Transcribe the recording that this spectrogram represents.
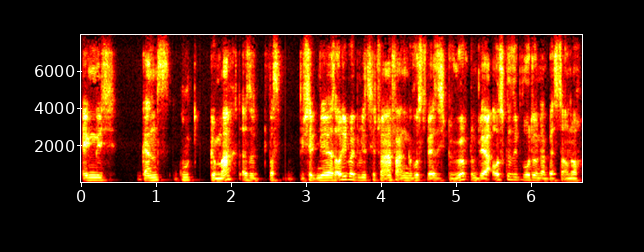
eigentlich ganz gut gemacht. Also was, ich hätte mir das auch lieber gewusst, ich hätte von Anfang an gewusst, wer sich bewirbt und wer ausgesiebt wurde und am besten auch noch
